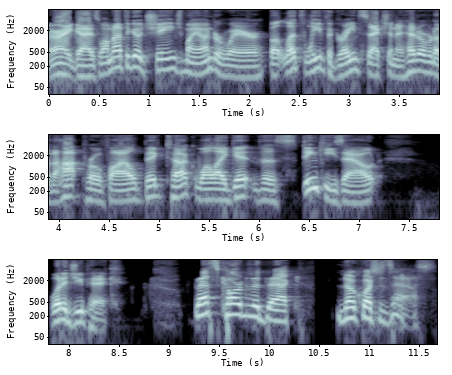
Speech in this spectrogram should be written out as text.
All right, guys. Well, I'm going to have to go change my underwear, but let's leave the grain section and head over to the hot profile. Big Tuck, while I get the stinkies out. What did you pick? Best card in the deck, no questions asked.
